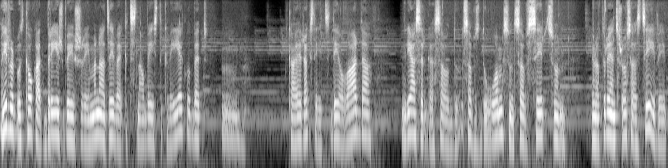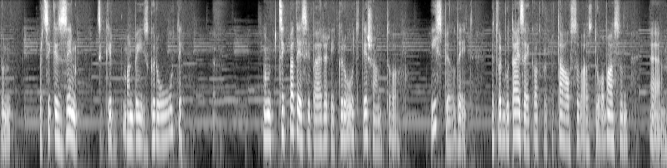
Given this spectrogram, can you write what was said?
Ir varbūt kaut kādi brīži bijuši arī manā dzīvē, kad tas nav bijis tik viegli, bet, mm, kā ir rakstīts Dieva vārdā, ir jāsargā savu, savas domas un savas sirds. Un, jo no turienes rosās dzīvība. Par cik es zinu, cik ir man bijis grūti, un cik patiesībā ir arī grūti tiešām to izpildīt, bet varbūt aizēja kaut kur pa tālu savās domās un um,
